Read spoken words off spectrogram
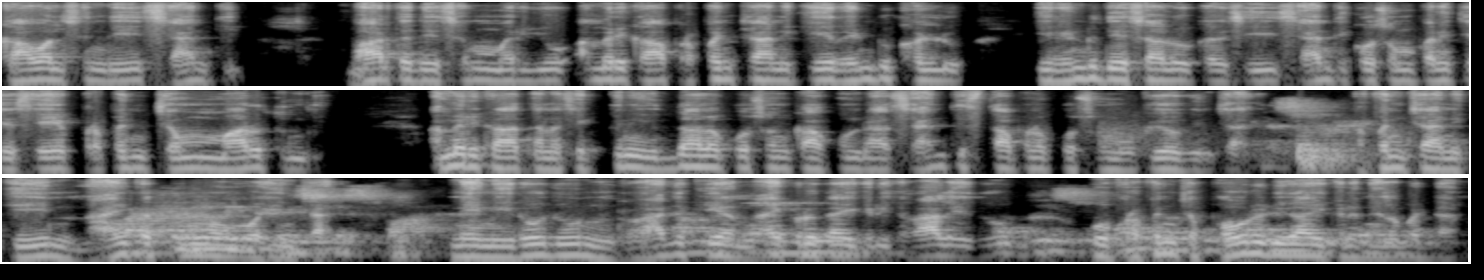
కావాల్సింది శాంతి. భారతదేశం మరియు అమెరికా ప్రపంచానికి రెండు కళ్ళు. ఈ రెండు దేశాలు కలిసి శాంతి కోసం పనిచేసే ప్రపంచం మారుతుంది. అమెరికా తన శక్తిని యుద్ధాల కోసం కాకుండా శాంతి స్థాపన కోసం ఉపయోగించాలి. ప్రపంచానికి నాయకత్వం వహించాలి. నేను ఈరోజు రాజకీయ నాయకుడిగా ఇక్కడికి రాలేదు. ఓ ప్రపంచ పౌరుడిగా ఇక్కడ నిలబడ్డాను.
